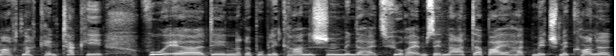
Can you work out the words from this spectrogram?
macht nach Kentucky, wo er den republikanischen Minderheitsführer im Senat dabei hat, Mitch McConnell,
